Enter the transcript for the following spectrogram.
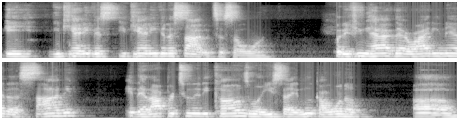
it, you can't even you can't even assign it to someone. But if you have that right in there to assign it, and that opportunity comes where you say, "Look, I want to uh,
